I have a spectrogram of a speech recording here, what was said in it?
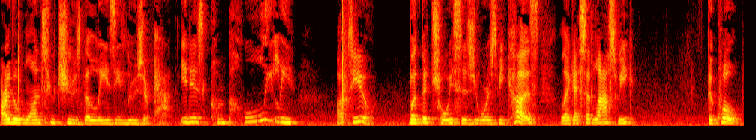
are the ones who choose the lazy loser path. It is completely up to you. But the choice is yours because like I said last week, the quote,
